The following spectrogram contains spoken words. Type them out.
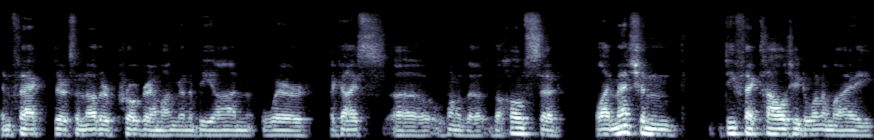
In fact, there's another program I'm going to be on where a guy, uh, one of the, the hosts said, Well, I mentioned defectology to one of my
